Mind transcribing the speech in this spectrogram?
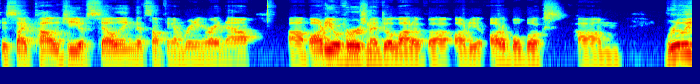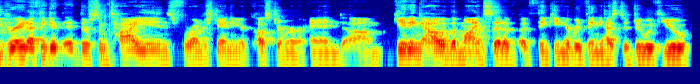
the psychology of selling. That's something I'm reading right now. Um, audio version. I do a lot of uh, audio audible books. Um, really great. I think it, it, there's some tie-ins for understanding your customer and um, getting out of the mindset of, of, thinking everything has to do with you.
